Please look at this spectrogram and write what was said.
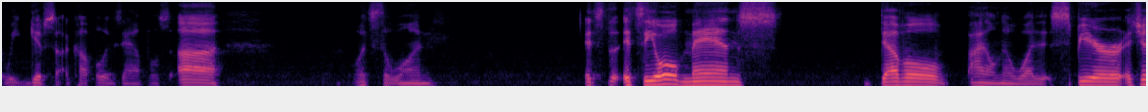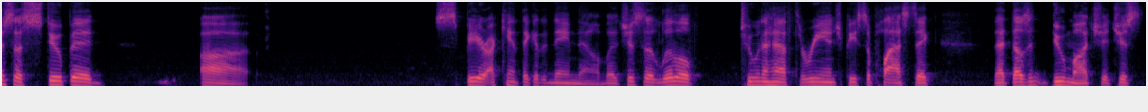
We give a couple examples. Uh, what's the one? It's the it's the old man's devil. I don't know what it is. Spear. It's just a stupid uh spear. I can't think of the name now, but it's just a little two and a half, three inch piece of plastic that doesn't do much. It just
